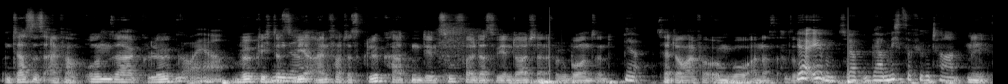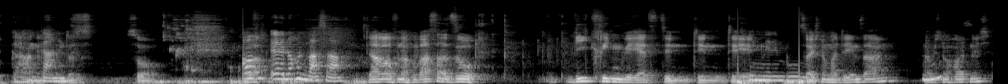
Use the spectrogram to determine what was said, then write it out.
und das ist einfach unser Glück. Oh, ja. Wirklich, dass Mega. wir einfach das Glück hatten, den Zufall, dass wir in Deutschland einfach geboren sind. Ja. Es hätte auch einfach irgendwo anders. Also, Ja, eben. So. Wir haben nichts dafür getan. Nee, gar nicht. Gar Und nichts. das ist so. Auf, äh, noch ein Wasser. Darauf noch Wasser. So, wie kriegen wir jetzt den, den, den. Kriegen wir den Bogen? Soll ich nochmal den sagen? Hab Mhm. ich noch heute nicht.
